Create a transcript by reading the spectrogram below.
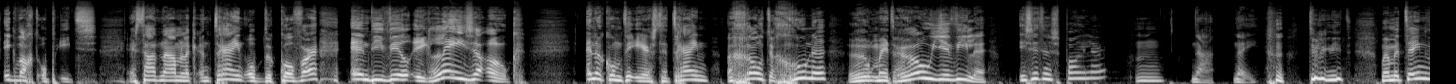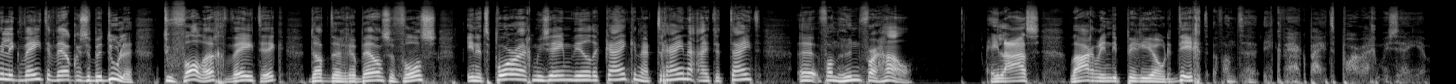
Ik wacht op iets. Er staat namelijk een trein op de cover en die wil ik lezen ook. En dan komt de eerste trein. Een grote groene met rode wielen. Is dit een spoiler? Mm, nou, Nee, tuurlijk niet. Maar meteen wil ik weten welke ze bedoelen. Toevallig weet ik dat de rebelse Vos in het Spoorwegmuseum wilde kijken naar treinen uit de tijd uh, van hun verhaal. Helaas waren we in die periode dicht, want uh, ik werk bij het Spoorwegmuseum.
